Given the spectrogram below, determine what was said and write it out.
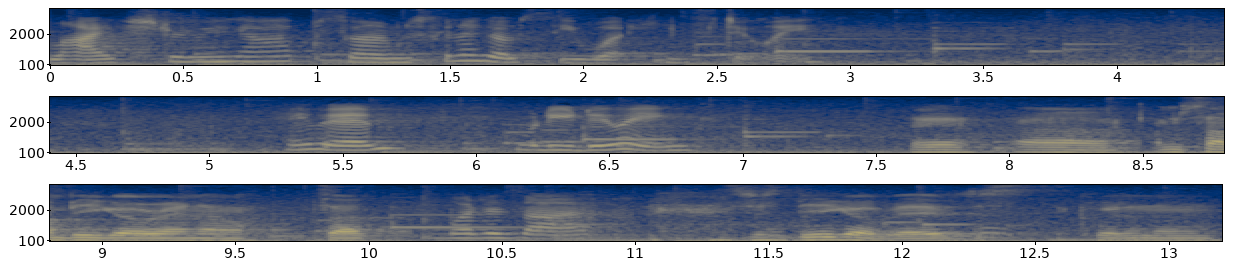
live streaming app. So I'm just gonna go see what he's doing. Hey babe, what are you doing? Hey, uh, I'm just on Bigo right now. What's up? What is that? It's just Bigo, babe. Just quitting them.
